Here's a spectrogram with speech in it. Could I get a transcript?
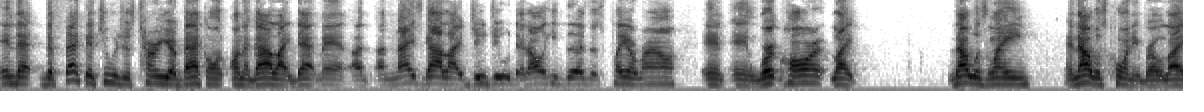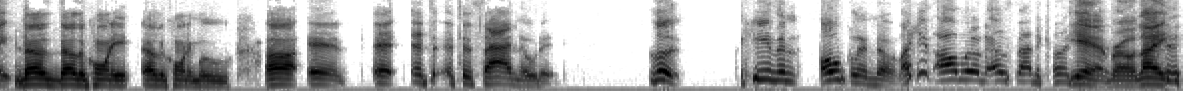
And that the fact that you would just turn your back on on a guy like that, man, a, a nice guy like Juju, that all he does is play around and and work hard, like that was lame and that was corny, bro. Like that was that was a corny that was a corny move. Uh, and and, and, to, and to side note it, look, he's in Oakland though. Like he's all the way on the other side of the country. Yeah, bro. Like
